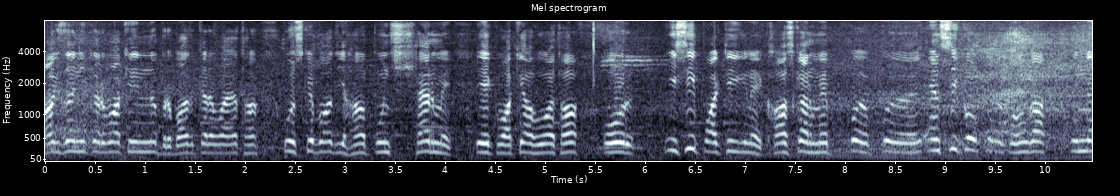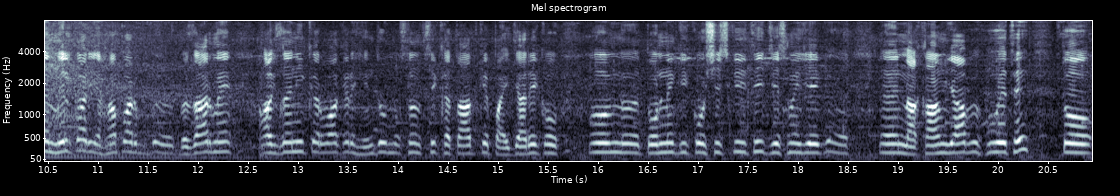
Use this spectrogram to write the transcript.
आगजनी करवा के इन्होंने बर्बाद करवाया था। उसके बाद यहाँ पुंछ शहर में एक वाक़ हुआ था और इसी पार्टी ने, खासकर मैं एनसी को कहूँगा, इनने मिलकर यहाँ पर बाज़ार में आगजनी करवा कर हिंदू मुस्लिम सिख अतात के भाईचारे को तोड़ने की कोशिश की थी, जिसमें ये नाकामयाब हुए थे। तो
